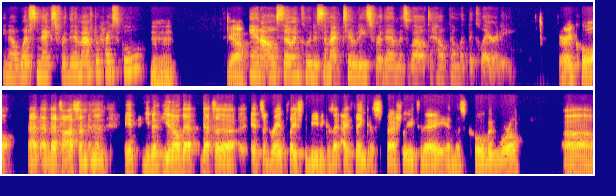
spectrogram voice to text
you know, what's next for them after high school. Mm-hmm. Yeah. And I also included some activities for them as well to help them with the clarity. Very cool. That, that's awesome. And then, it, you know, you know that that's a it's a great place to be because I, I think especially today in this COVID world, uh,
